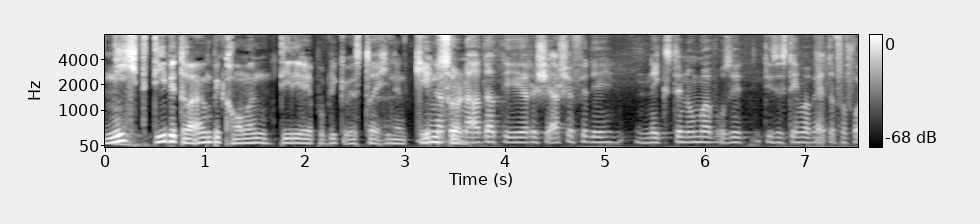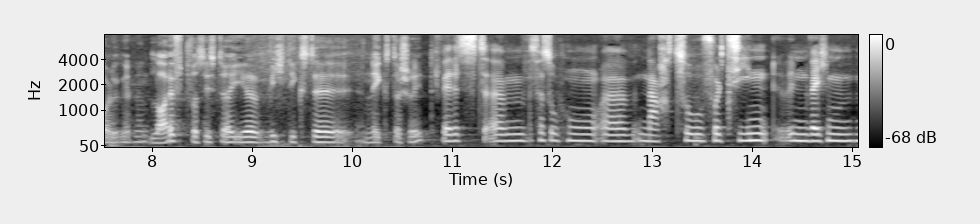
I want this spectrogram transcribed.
nicht die Betreuung bekommen, die die Republik Österreich ihnen geben Nina soll. Bernada, die Recherche für die nächste Nummer, wo sie dieses Thema weiterverfolgen, läuft. Was ist da Ihr wichtigstes wichtigste nächster Schritt? Ich werde jetzt ähm, versuchen äh, nachzuvollziehen, in welchem,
